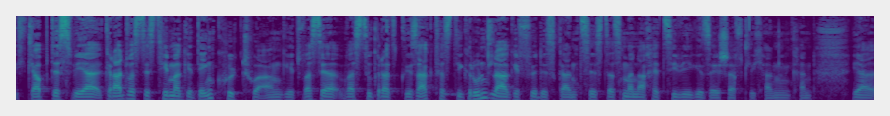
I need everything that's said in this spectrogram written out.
ich glaube, das wäre, gerade was das Thema Gedenkkultur angeht, was ja, was du gerade gesagt hast, die Grundlage für das Ganze ist, dass man nachher zivilgesellschaftlich handeln kann. Ja,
